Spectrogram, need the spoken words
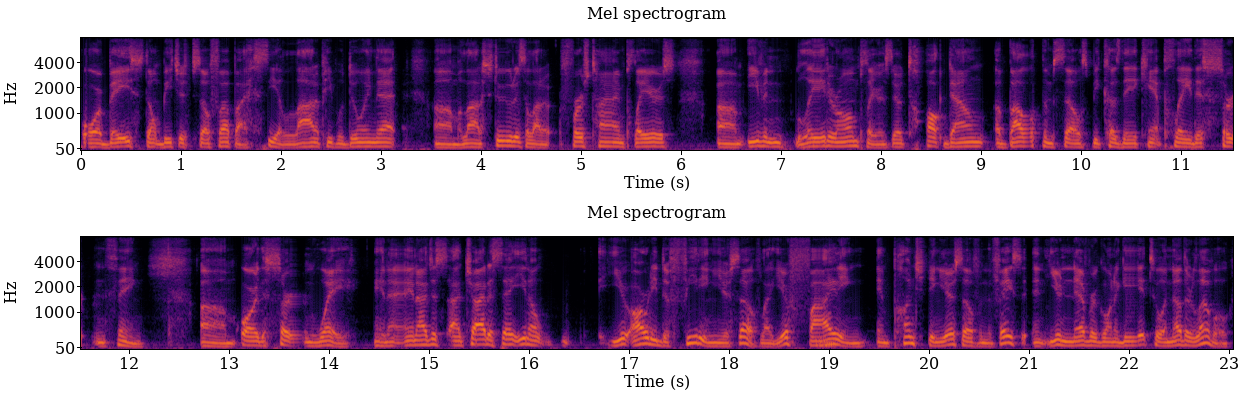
or bass. Don't beat yourself up. I see a lot of people doing that. Um, a lot of students a lot of first time players um, even later on players they'll talk down about themselves because they can't play this certain thing um, or the certain way. And I, and I just I try to say you know you're already defeating yourself. Like you're fighting and punching yourself in the face, and you're never going to get to another level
